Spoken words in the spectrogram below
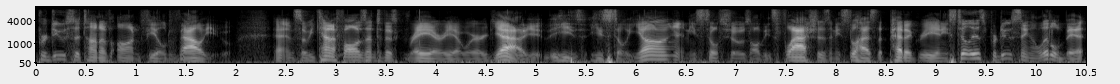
produce a ton of on-field value and so he kind of falls into this gray area where yeah he's he's still young and he still shows all these flashes and he still has the pedigree and he still is producing a little bit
